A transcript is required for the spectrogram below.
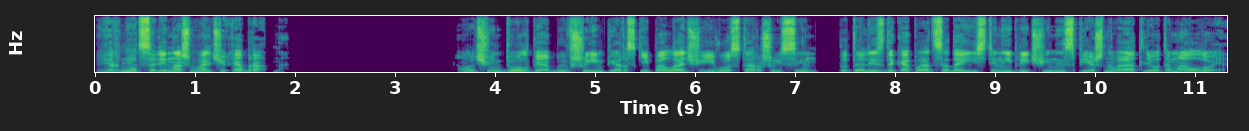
Вернется ли наш мальчик обратно? Очень долго бывший имперский палач и его старший сын пытались докопаться до истинной причины спешного отлета Маллоя.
